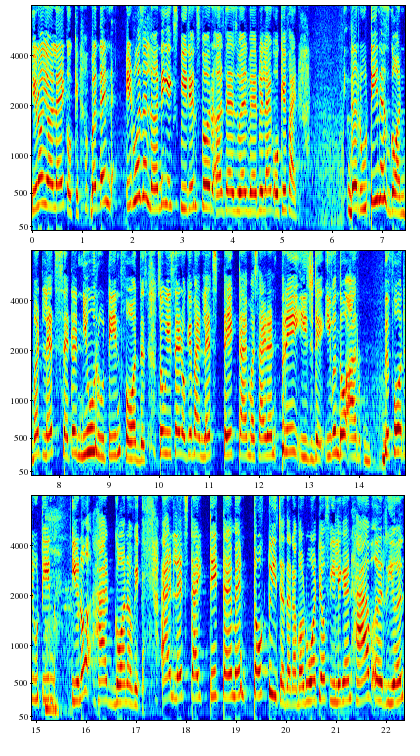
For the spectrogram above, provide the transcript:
You know you're like okay. But then it was a learning experience for us as well where we're like okay fine. The routine is gone but let's set a new routine for this. So we said okay fine let's take time aside and pray each day. Even though our before routine you know had gone away and let's take take time and talk to each other about what you're feeling and have a real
